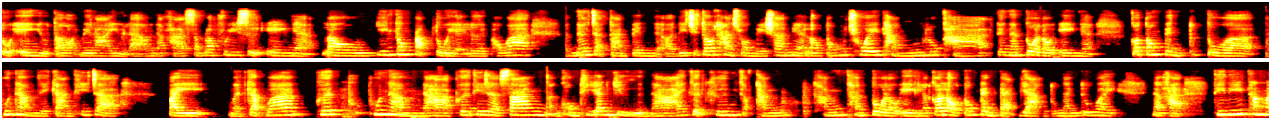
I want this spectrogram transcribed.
ตัวเองอยู่ตลอดเวลาอยู่แล้วนะคะสำหรับฟูจิสึเองเนี่ยเรายิ่งต้องปรับตัวใหญ่เลย เพราะว่าเนื่องจากการเป็น digital transformation เนี่ยเราต้องช่วยทั้งลูกค้า ดังนั้นตัวเราเองเนี่ยก็ต้องเป็นตัวผู้นำในการที่จะไปเหมือนกับว่าเพื่อผู้นำนะคะเพื่อที่จะสร้างสังคมที่ยั่งยืนนะคะให้เกิดขึ้นกับทั้งทั้งทั้งตัวเราเอง แล้วก็เราต้องเป็นแบบอย่างตรงนั้นด้วยนะคะ ทีนี้ทำไม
